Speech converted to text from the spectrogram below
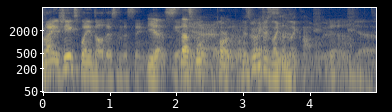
like, right? She explains all this in this scene. Yes, Yeah. that's what Yeah, part yeah. of it. This movie just like really convoluted. Yeah. Yeah.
